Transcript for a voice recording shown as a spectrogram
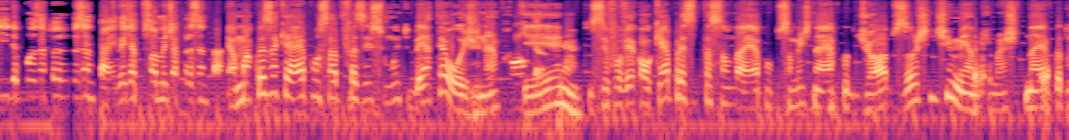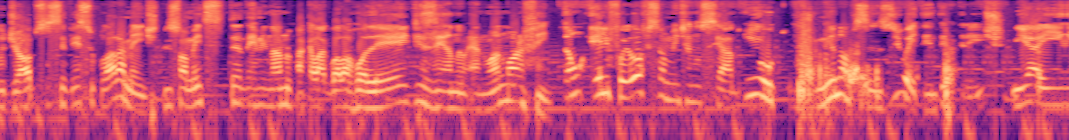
E depois apresentar, em vez de somente apresentar. É uma coisa que a Apple sabe fazer isso muito bem até hoje, né? Porque se você for ver qualquer apresentação da Apple, principalmente na época do Jobs, hoje a gente menos, mas na época do Jobs você vê isso claramente. Principalmente se terminando aquela gola rolê dizendo and one more thing. Então ele foi oficialmente anunciado em outubro de 1983 e aí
